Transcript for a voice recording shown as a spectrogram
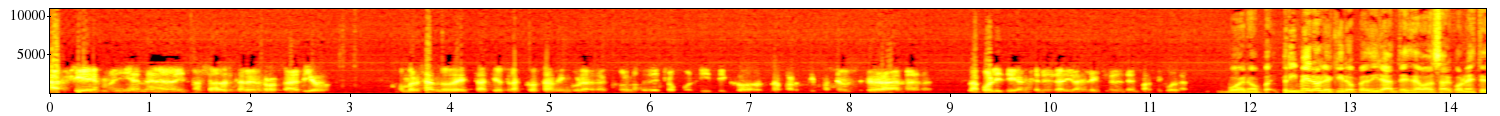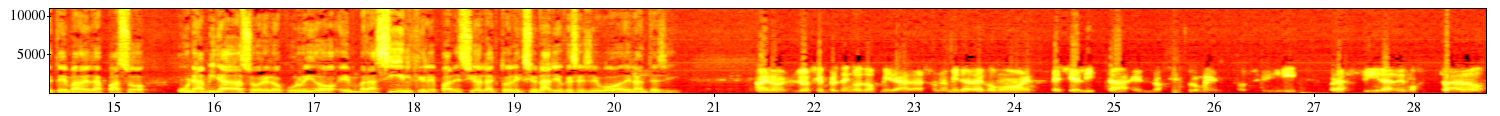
Así es, mañana y pasado estaré en Rosario conversando de estas y otras cosas vinculadas con los derechos políticos, la participación ciudadana, la política en general y las elecciones en particular. Bueno, primero le quiero pedir, antes de avanzar con este tema de las PASO, una mirada sobre lo ocurrido en Brasil. ¿Qué le pareció el acto eleccionario que se llevó adelante allí? Bueno, yo siempre tengo dos miradas. Una mirada como especialista en los instrumentos. Y Brasil ha demostrado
